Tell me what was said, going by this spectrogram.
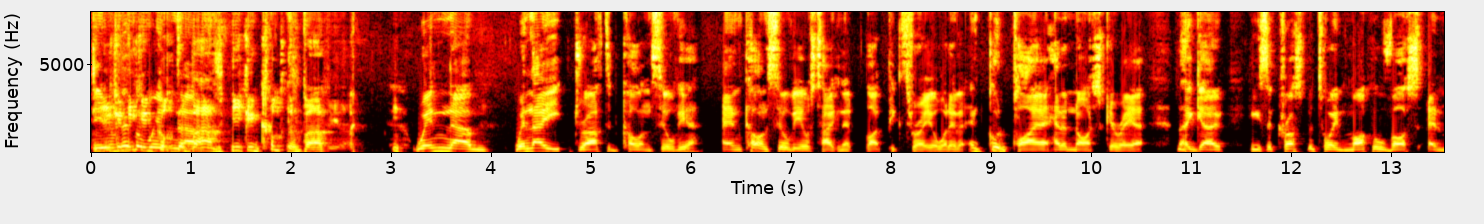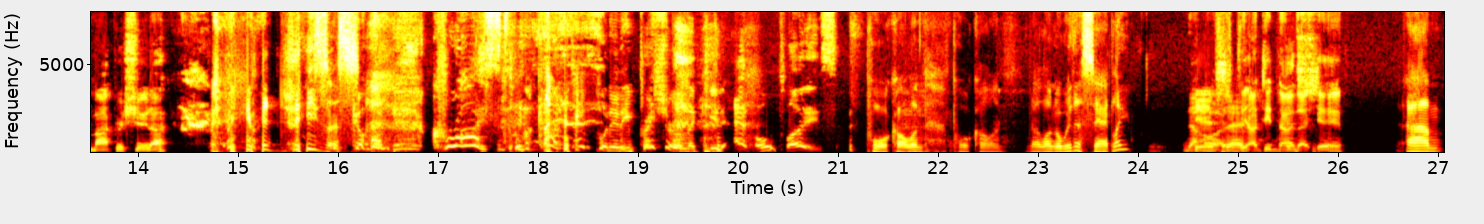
Do you You can, you can when, cook the um, barb. You can cook the barbie. though. when um, when they drafted Colin Sylvia, and Colin Sylvia was taken at like pick three or whatever, and good player, had a nice career. They go, he's a cross between Michael Voss and Mark Ricciuto. Jesus. God, Christ! Don't put any pressure on the kid at all, please. Poor Colin. Poor Colin. No longer with us, sadly. No, Yeah, I, sad. did, I did know It's- that. Yeah, Um,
